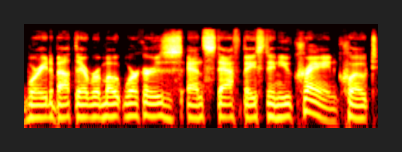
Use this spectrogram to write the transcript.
worried about their remote workers and staff based in Ukraine. Quote,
